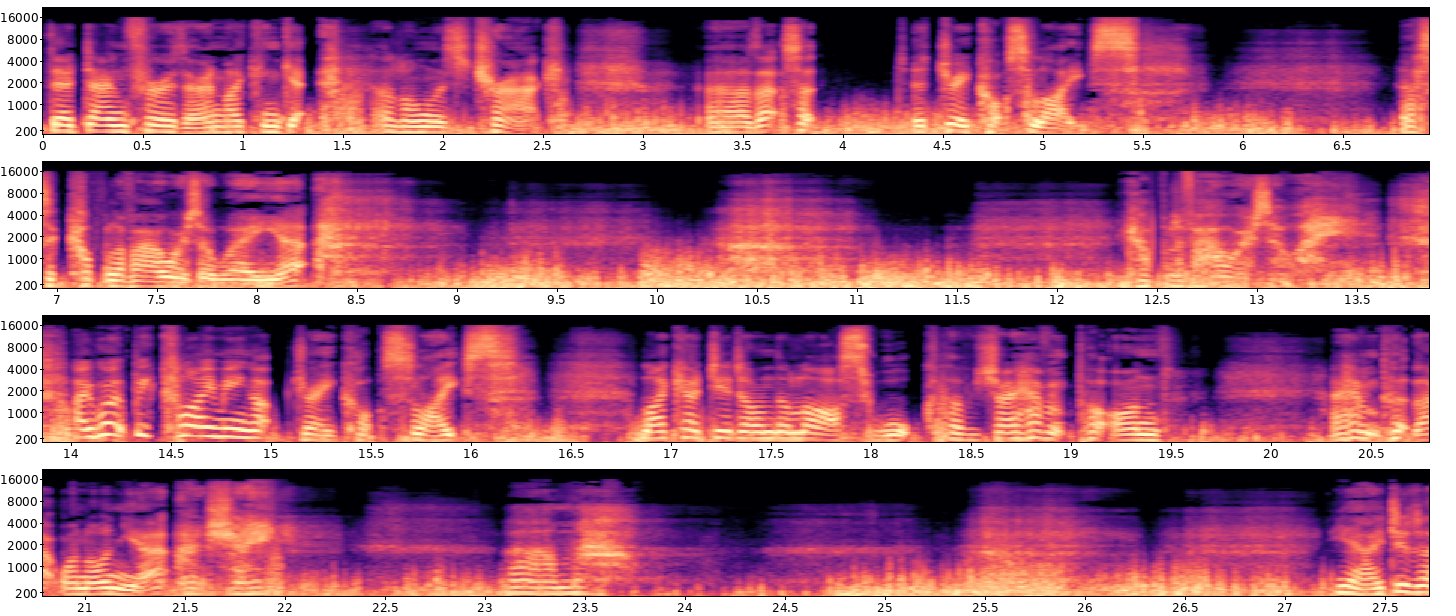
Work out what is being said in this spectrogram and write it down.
they're down further and I can get along this track. Uh, that's at, at Draycott Sleights. That's a couple of hours away yet. A couple of hours away. I won't be climbing up Draycott Sleights like I did on the last walk, which I haven't put on. I haven't put that one on yet, actually. Um, yeah, I did a,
